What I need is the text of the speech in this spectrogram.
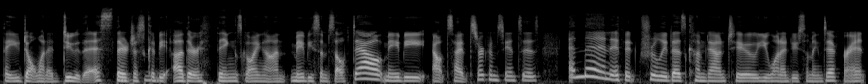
that you don't want to do this. There just could be other things going on, maybe some self-doubt, maybe outside circumstances. And then if it truly does come down to you want to do something different,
